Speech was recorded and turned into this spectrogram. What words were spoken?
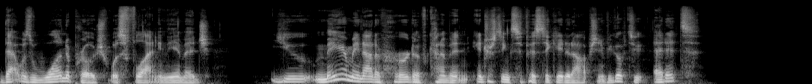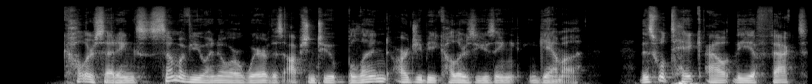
that was one approach was flattening the image. You may or may not have heard of kind of an interesting sophisticated option. If you go up to edit, color settings, some of you I know are aware of this option to blend RGB colors using gamma. This will take out the effect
